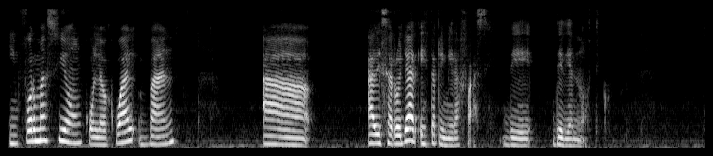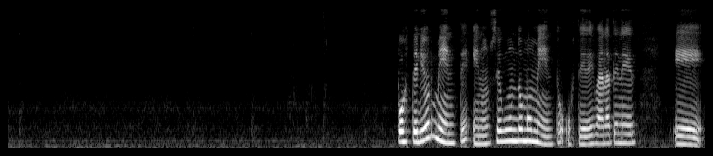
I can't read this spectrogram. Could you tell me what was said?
información con la cual van a a desarrollar esta primera fase de, diagnóstico. Posteriormente, en un segundo momento, ustedes van a tener eh,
